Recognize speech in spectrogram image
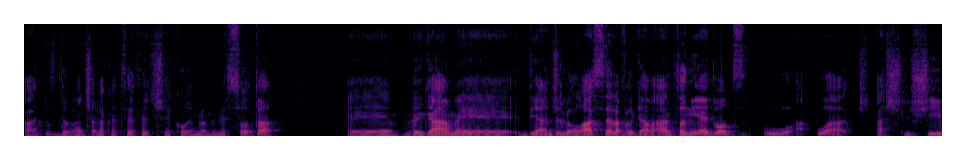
הדובדבן של הקצפת שקוראים לה מינסוטה. וגם דיאנג'לו ראסל, אבל גם אנטוני אדוורדס הוא, הוא השלישי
